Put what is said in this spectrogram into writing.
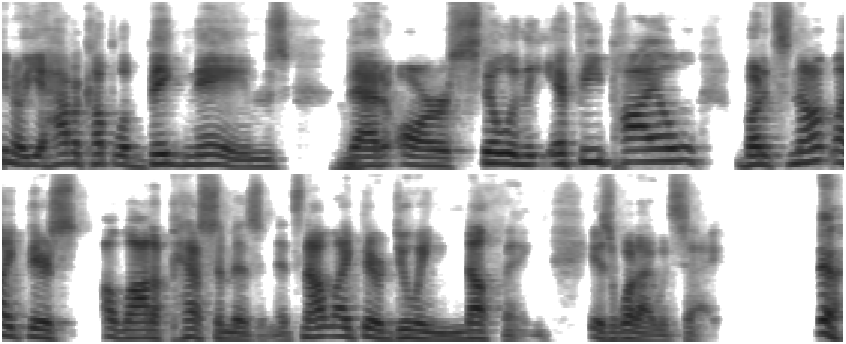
you know you have a couple of big names Hmm. that are still in the iffy pile, but it's not like there's a lot of pessimism. It's not like they're doing nothing, is what I would say. Yeah,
